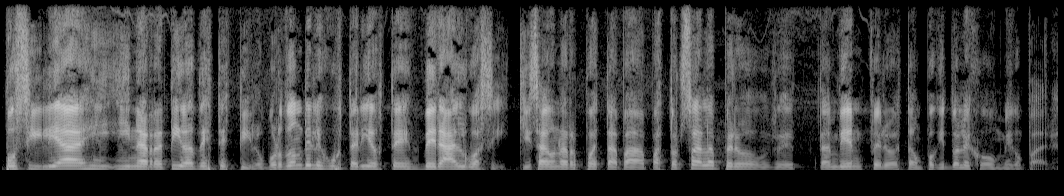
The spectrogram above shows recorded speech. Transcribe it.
posibilidades y, narrativas de este estilo. ¿Por dónde les gustaría a ustedes ver algo así? Quizás una respuesta para Pastor Sala, pero eh, también, pero está un poquito lejos mi compadre.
